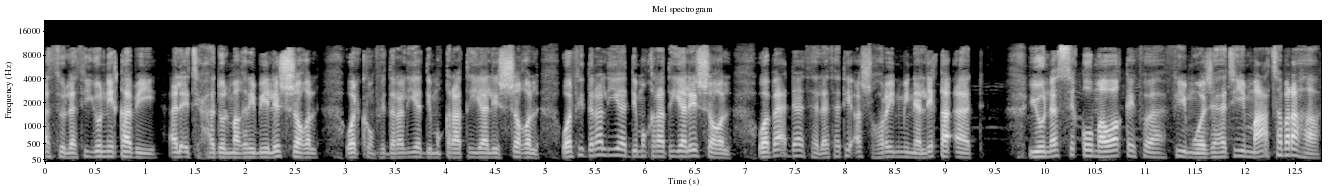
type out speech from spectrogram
الثلاثي النقابي الاتحاد المغربي للشغل والكونفدرالية الديمقراطية للشغل والفيدرالية الديمقراطية للشغل وبعد ثلاثة أشهر من اللقاءات ينسق مواقفه في مواجهة ما اعتبرها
